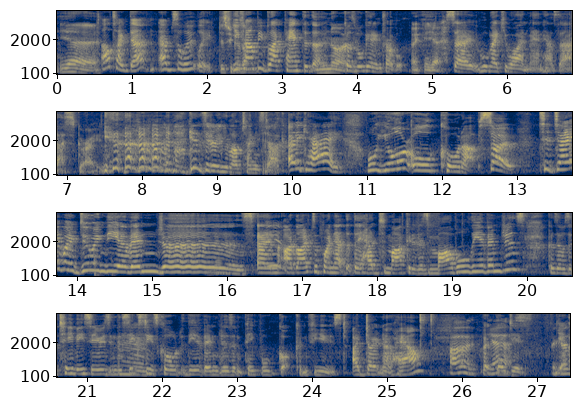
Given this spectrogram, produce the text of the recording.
Yeah. I'll take that. Absolutely. Just you because can't I'm- be Black Panther though, No. because we'll get in trouble. Okay. Yeah. So we'll make you Iron Man. How's that? That's great. Considering you love Tony Stark. Okay. Well, you're all caught up. So today we're doing the Avengers, and I'd like to point out that they had to market it as Marvel the Avengers because there was a TV series in the '60s called The Avengers, and people got confused. I don't know how, Oh, but yes. they did. Because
